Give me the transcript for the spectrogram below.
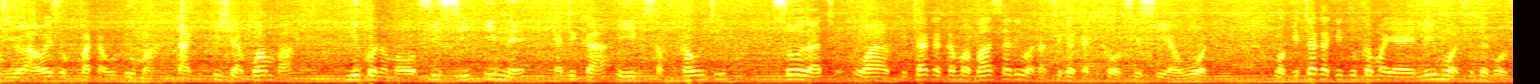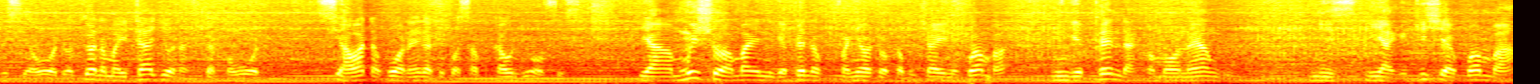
ndio aweze kupata huduma. Tahakikisha kwamba niko na maofisi ine katika hii sub county so that wakitaka kama basari wanafika katika ofisi ya ward, wakitaka kitu kama ya elimu wafike kwa ofisi ya ward, wakiwa na mahitaji wanafika kwa ward, si hawatakuwa wanaenda tu kwa sub county office. Ya mwisho ambayo ningependa kufanyia watu wa Kabuchai ni kwamba ningependa kwa maono yangu nihakikishe ya kwamba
